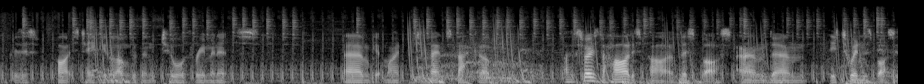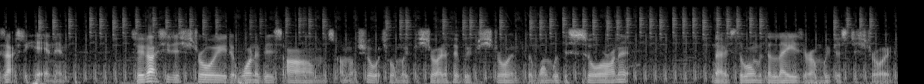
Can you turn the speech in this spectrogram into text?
because this fight's taking longer than two or three minutes. Um, get my defense back up. I suppose the hardest part of this boss, and um, the twins boss, is actually hitting him. So we've actually destroyed one of his arms, I'm not sure which one we've destroyed, I think we've destroyed the one with the saw on it. No, it's the one with the laser on we've just destroyed.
